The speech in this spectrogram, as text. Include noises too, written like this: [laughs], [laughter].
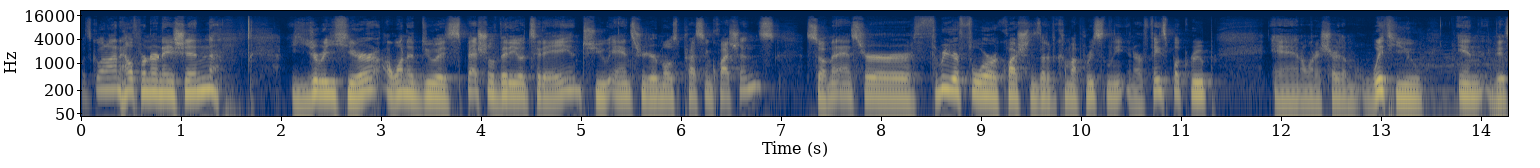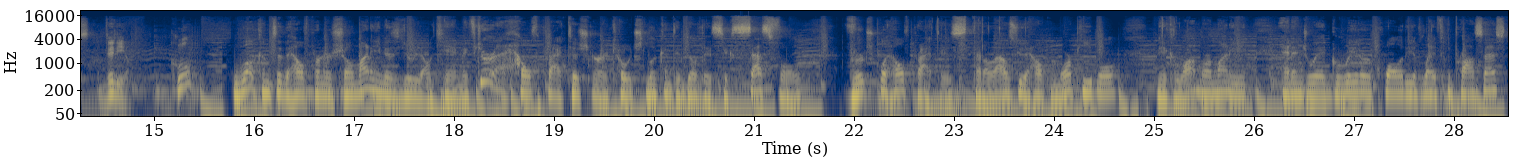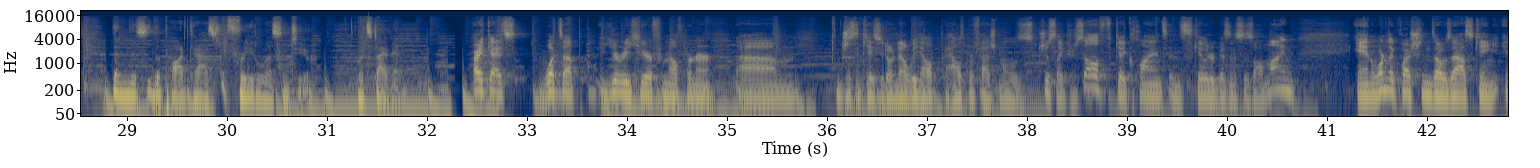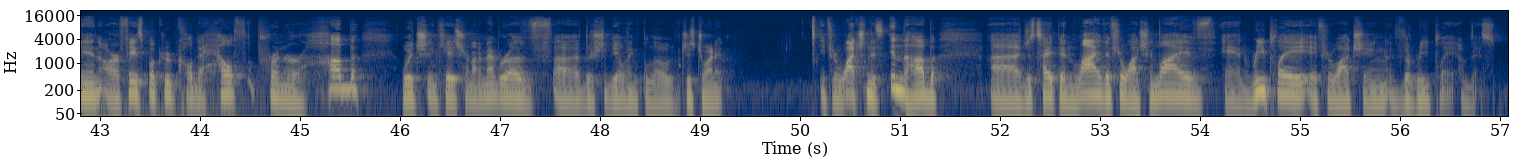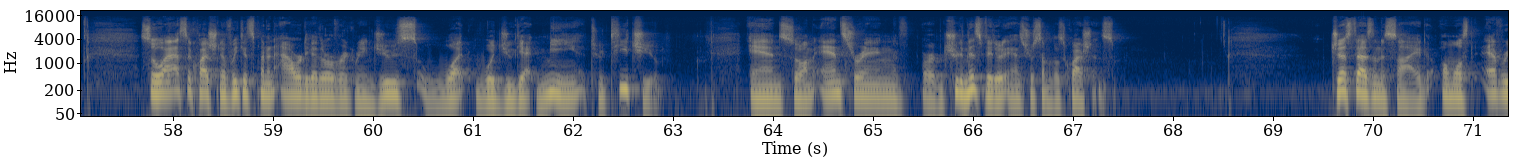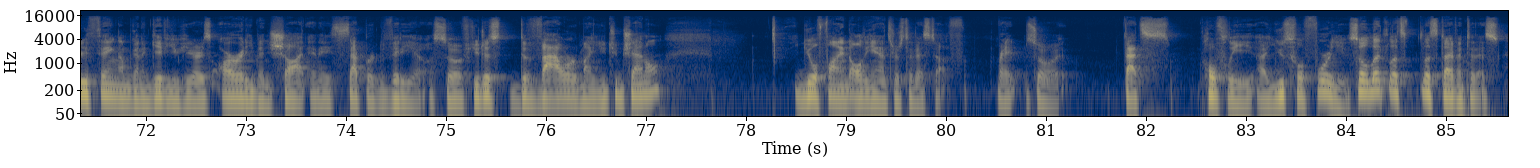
What's going on, Healthpreneur Nation? Yuri here. I want to do a special video today to answer your most pressing questions. So, I'm going to answer three or four questions that have come up recently in our Facebook group, and I want to share them with you in this video. Cool? Welcome to the Healthpreneur Show. My name is Yuri Elkaim. If you're a health practitioner or coach looking to build a successful virtual health practice that allows you to help more people, make a lot more money, and enjoy a greater quality of life in the process, then this is the podcast for you to listen to. Let's dive in. All right, guys, what's up? Yuri here from Healthpreneur. Um, just in case you don't know, we help health professionals just like yourself get clients and scale your businesses online. And one of the questions I was asking in our Facebook group called the Healthpreneur Hub, which, in case you're not a member of, uh, there should be a link below. Just join it. If you're watching this in the hub, uh, just type in live if you're watching live and replay if you're watching the replay of this. So I asked the question if we could spend an hour together over a green juice, what would you get me to teach you? And so I'm answering, or I'm shooting this video to answer some of those questions. Just as an aside, almost everything I'm going to give you here has already been shot in a separate video. So if you just devour my YouTube channel, you'll find all the answers to this stuff, right? So that's hopefully uh, useful for you. So let, let's let's dive into this.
